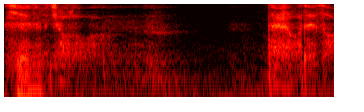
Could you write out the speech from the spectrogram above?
谢谢你们救了我，但是我得走了。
